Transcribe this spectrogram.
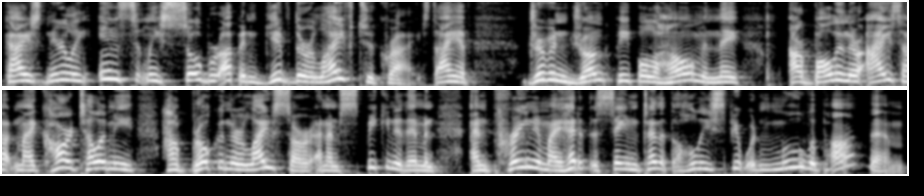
guys nearly instantly sober up and give their life to Christ. I have driven drunk people home and they are bawling their eyes out in my car telling me how broken their lives are. And I'm speaking to them and, and praying in my head at the same time that the Holy Spirit would move upon them.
